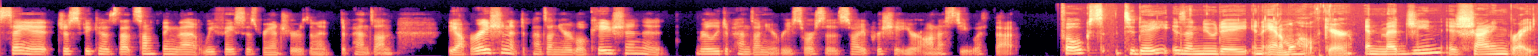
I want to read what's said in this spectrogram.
say it, just because that's something that we face as ranchers and it depends on the operation, it depends on your location, it really depends on your resources. So I appreciate your honesty with that. Folks, today is a new day in animal healthcare, and MedGene is shining bright.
